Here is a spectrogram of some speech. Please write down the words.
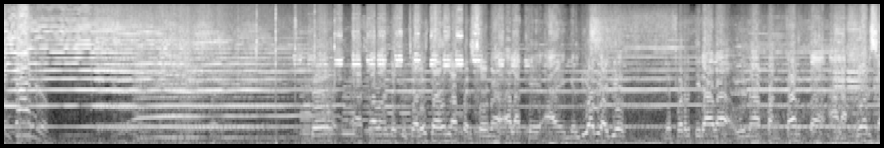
en carro. Ustedes acaban de escuchar, esta es la persona a la que en el día de ayer le fue retirada una pancarta a la fuerza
